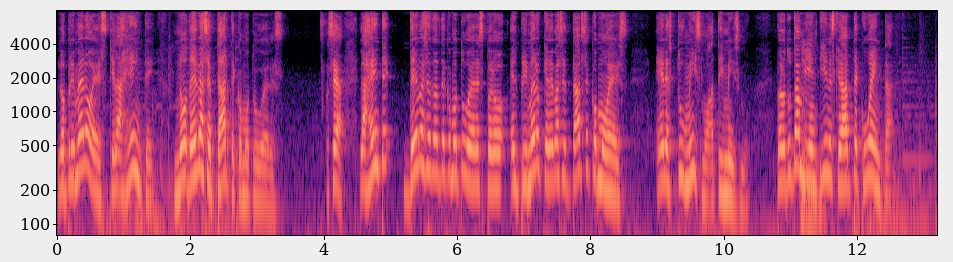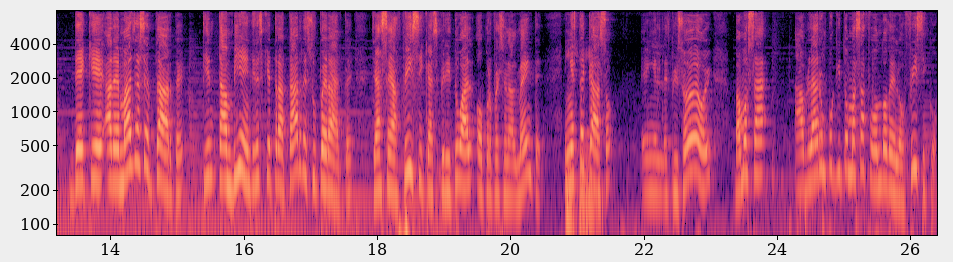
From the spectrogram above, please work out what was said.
lo primero es que la gente no debe aceptarte como tú eres. O sea, la gente debe aceptarte como tú eres, pero el primero que debe aceptarse como es, eres tú mismo, a ti mismo. Pero tú también tienes que darte cuenta de que además de aceptarte, también tienes que tratar de superarte, ya sea física, espiritual o profesionalmente. En este caso, en el episodio de hoy, vamos a hablar un poquito más a fondo de lo físico.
